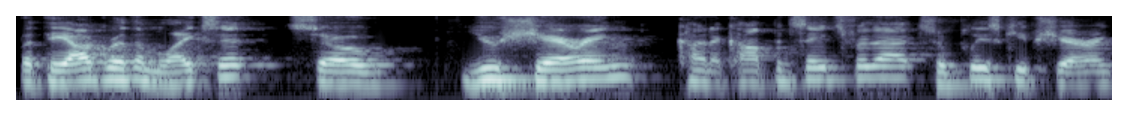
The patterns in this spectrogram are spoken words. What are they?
but the algorithm likes it. So you sharing kind of compensates for that. So please keep sharing.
